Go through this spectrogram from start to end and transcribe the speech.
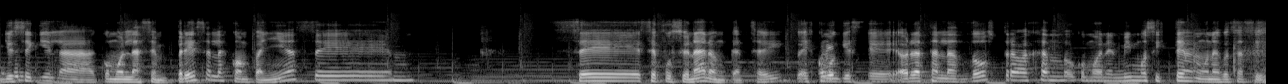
Yo sé que la, como las empresas, las compañías se, se, se fusionaron, ¿cachai? Es como que se- ahora están las dos trabajando como en el mismo sistema, una cosa así.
